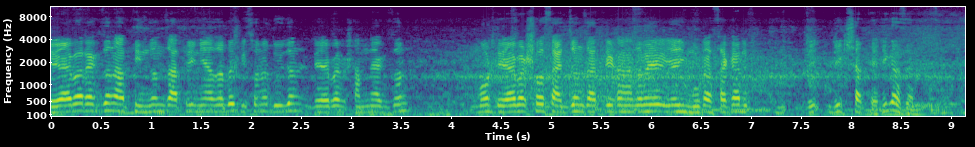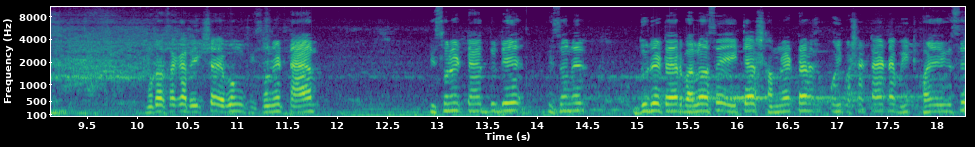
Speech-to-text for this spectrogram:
ড্রাইভার একজন আর তিনজন যাত্রী নেওয়া যাবে, পিছনে দুইজন ড্রাইভার সামনে একজন। মোট ড্রাইভার সহ চারজন যাত্রী টানা যাবে এই মোটা চাকার রিক্সাতে, ঠিক আছে? মোটা চাকার রিক্সা এবং পিছনের টায়ার পিছনের টায়ার দুটো, পিছনের দুটো টায়ার ভালো আছে এইটার সামনেরটার ওই পাশের টায়ারটা ভিট হয়ে গেছে।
